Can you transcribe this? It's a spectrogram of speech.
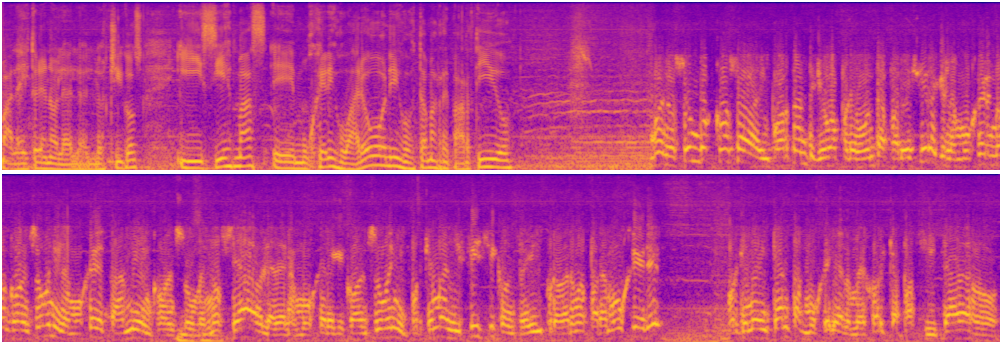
va, las historias no, los chicos, y si es más mujeres o varones o está más repartido? Bueno, son dos cosas importantes que vos preguntas. Pareciera que las mujeres no consumen y las mujeres también consumen. No se habla de las mujeres que consumen y porque es más difícil conseguir programas para mujeres, porque no hay tantas mujeres a lo mejor capacitadas o,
